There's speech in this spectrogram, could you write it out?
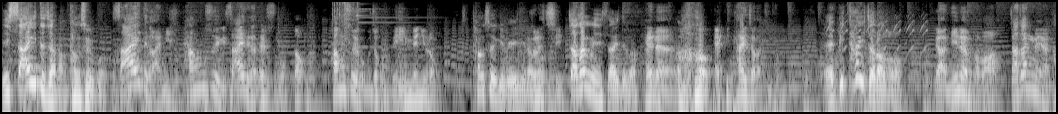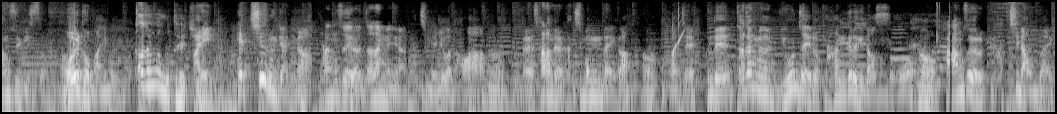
이 사이드잖아 탕수육은. 사이드가 아니지 탕수육이 사이드가 될 수가 없다고 탕수육은 무조건 메인 메뉴라고 탕수육이 메인이라고. 그렇지 짜장면이 사이드가? 걔는 어 에피타이저 같은 거. 에피타이저라고. 야 니는 봐봐 짜장면이랑 탕수육이 있어 뭘 더 많이 먹을 거야 짜장면부터 했지. 아니 해치우는 게 아니라 탕수육이랑 짜장면이랑 같이 메뉴가 나와 어. 네, 사람들이랑 같이 먹는다 이가 어. 맞지? 근데 짜장면은 니 혼자 이렇게 한 그릇이 나오는 거고 어. 탕수육 이렇게 같이 나온다 이가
